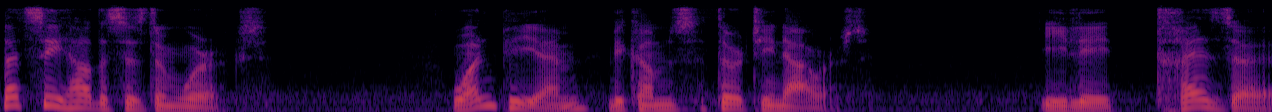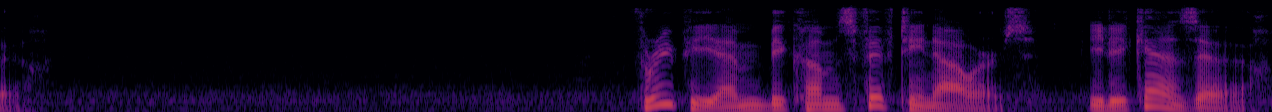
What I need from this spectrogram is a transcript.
Let's see how the system works. 1 p.m. becomes 13 hours. Il est 13 heures. 3 p.m. becomes 15 hours. Il est 15 heures.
